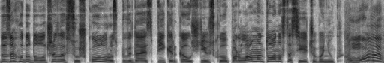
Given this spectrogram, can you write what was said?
До заходу долучили всю школу, розповідає спікерка учнівського парламенту Анастасія Чобанюк. Умови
